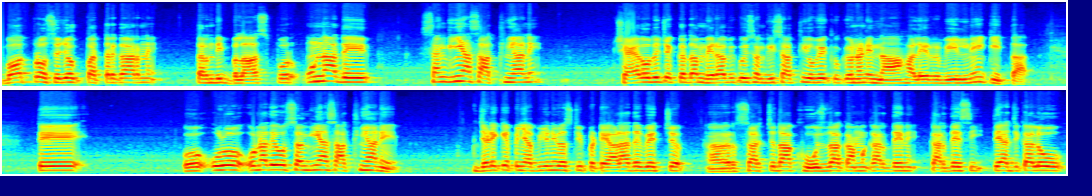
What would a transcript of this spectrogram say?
ਬਹੁਤ ਭਰੋਸੇਯੋਗ ਪੱਤਰਕਾਰ ਨੇ, ਤਰਨਦੀਪ ਬਲਾਸਪੁਰ। ਉਹਨਾਂ ਦੇ ਸੰਗੀਆਂ ਸਾਥੀਆਂ ਨੇ, ਸ਼ਾਇਦ ਉਹਦੇ ਚ ਇੱਕ ਦਾ ਮੇਰਾ ਵੀ ਕੋਈ ਸੰਗੀ ਸਾਥੀ ਹੋਵੇ, ਕਿਉਂਕਿ ਉਹਨਾਂ ਨੇ ਨਾਂ ਹਾਲੇ ਰਿਵੀਲ ਨਹੀਂ ਕੀਤਾ। ਤੇ ਉਹ, ਉਹ- ਉਹਨਾਂ ਦੇ ਉਹ ਸੰਗੀਆਂ ਸਾਥੀਆਂ ਨੇ ਜਿਹੜੇ ਕਿ ਪੰਜਾਬੀ ਯੂਨੀਵਰਸਿਟੀ ਪਟਿਆਲਾ ਦੇ ਵਿੱਚ ਰਿਸਰਚ ਦਾ, ਖੋਜ ਦਾ ਕੰਮ ਕਰਦੇ ਨੇ, ਕਰਦੇ ਸੀ ਤੇ ਅੱਜ ਕੱਲ ਉਹ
